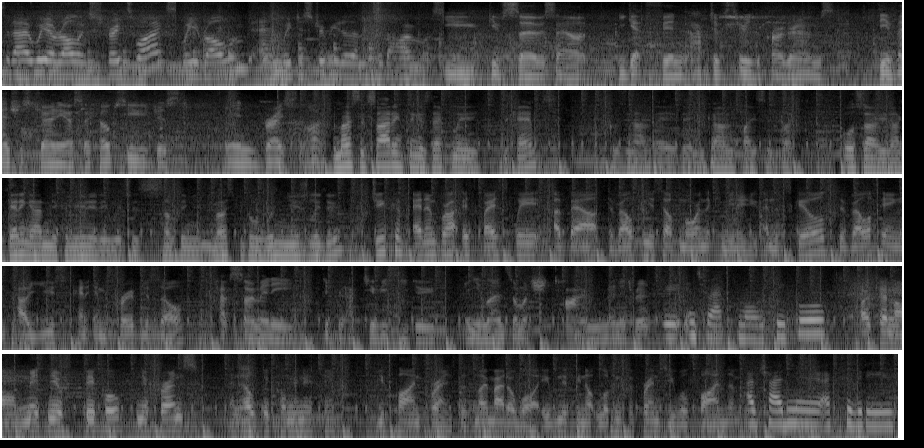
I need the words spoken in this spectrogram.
Today we are rolling street swags. We roll them and we distribute them to the homeless. You give service out, you get fit and active through the programs. The adventurous journey also helps you just embrace life. The most exciting thing is definitely the camps because you know they, they you go in places but also you know getting out in your community which is something most people wouldn't usually do. Duke of Edinburgh is basically about developing yourself more in the community and the skills, developing how you can improve yourself. You have so many different activities you do and you learn so much time management. You interact more with people. I can uh, meet new people, new friends and help the community. You find friends, that's no matter what. Even if you're not looking for friends, you will find them. I've tried new activities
